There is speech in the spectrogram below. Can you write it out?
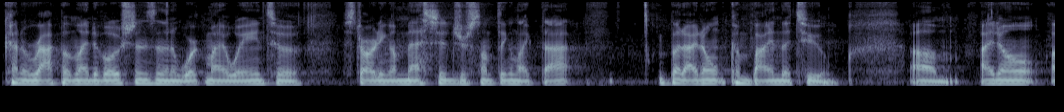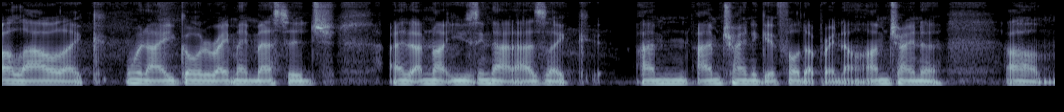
kind of wrap up my devotions and then work my way into starting a message or something like that but i don't combine the two um, i don't allow like when i go to write my message I, i'm not using that as like i'm i'm trying to get filled up right now i'm trying to um,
